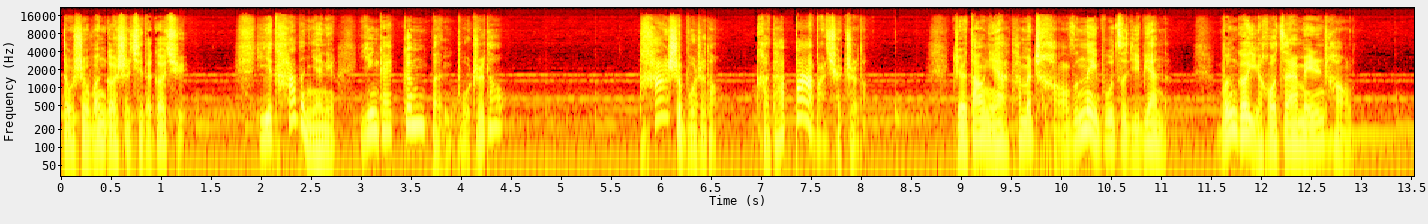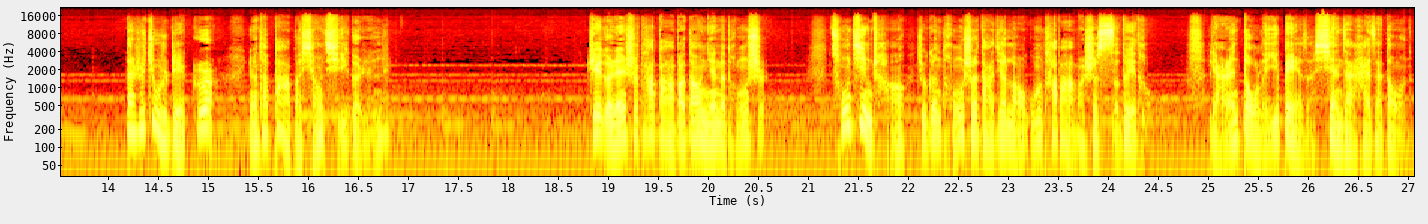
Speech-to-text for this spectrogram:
都是文革时期的歌曲，以他的年龄应该根本不知道。他是不知道，可他爸爸却知道。这当年啊，他们厂子内部自己编的。文革以后，自然没人唱了。但是就是这歌，让他爸爸想起一个人来。这个人是他爸爸当年的同事，从进厂就跟同事大姐老公他爸爸是死对头，俩人斗了一辈子，现在还在斗呢。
